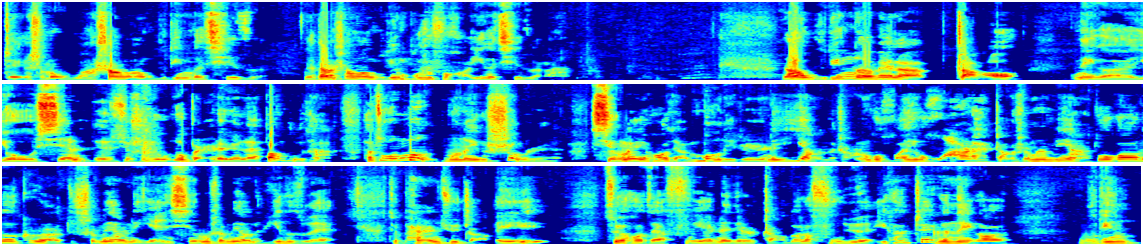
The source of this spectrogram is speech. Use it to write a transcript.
这个什么武王商王武丁的妻子。那当然，商王武丁不是妇好一个妻子了。然后武丁呢，为了找。那个有贤呃，就是有有本事的人来帮助他。他做梦梦到一个圣人，醒了以后，讲梦里这人的样子，找人给我画，给我画出来，长什么什么样，多高的个儿，什么样的眼型，什么样的鼻子嘴，就派人去找。哎，最后在傅岩这地儿找到了傅说，一看这个那个武丁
